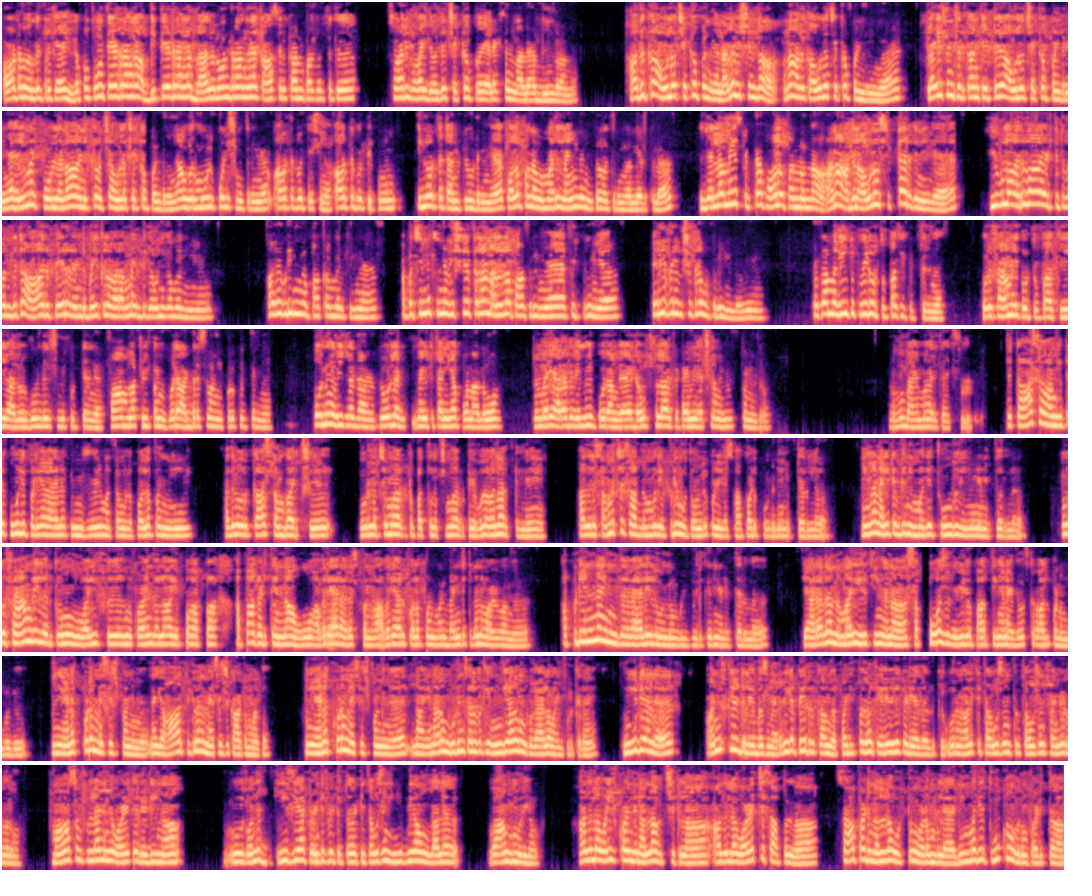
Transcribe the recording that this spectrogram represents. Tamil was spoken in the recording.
ஆட்டோல வந்துட்டு இருக்கேன் இந்த பக்கம் தேடுறாங்க அப்படி தேடுறாங்க பேக் நோன்றாங்க காசு இருக்கான்னு பாக்குறதுக்கு. சாரிப்பா இது வந்து செக்அப் எலெக்ஷன்னால அப்படின்றாங்க. அதுக்கு அவ்வளவு செக்அப் பண்ணுங்க. நல்ல விஷயம் தான் ஆனா அதுக்கு அவ்வளவு செக்அப் பண்றீங்க. லைசென்ஸ் இருக்கான்னு கேட்டு அவ்வளவு செக்அப் பண்றீங்க. ஹெல்மெட் போடலன்னா நிக்க வச்சு அவ்வளவு செக்அப் பண்றீங்க. அங்க ஒரு மூணு போலீஸ் நிக்கிறீங்க. அவர்கிட்ட போய் பேசுங்க. அவர்கிட்ட போய் பேசுங்க இன்னொருத்தட்ட அனுப்பி விடுறீங்க கொலை பண்ணவங்க மாதிரி லைன்ல நிக்க வைக்கிறீங்க அந்த இடத்துல. இது எல்லாமே ஸ்ட்ரிக்டா ஃபாலோ பண்ணணும் தான் ஆனா அதுல அவ்வளவு ஸ்ட்ரிக்டா இருக்கு நீங்க. இவ்வளவு அருவா எடுத்துட்டு வந்துட்டு ஆறு பேர் ரெண்டு பைக்ல வராங்கன்னா எப்படி கவனிக்காம இருந்தீங்க? அதை எப்படி நீங்க பார்க்காம இருக்கீங்க அப்ப சின்ன சின்ன விஷயத்தெல்லாம் நல்லா பாக்குறீங்க திட்டுறீங்க. பெரிய பெரிய விஷயத்தெல்லாம் விட்டுறீங்களே. பேசாம வீட்டுக்கு வீடு ஒரு துப்பாக்கி கொடுத்துருங்க. ஒரு ஃபேமிலிக்கு ஒரு துப்பாக்கி அதுல ஒரு குண்டு சொல்லி கொடுத்துருங்க. ஃபார்ம் எல்லாம் ஃபில் பண்ணி கூட அட்ரஸ் வாங்கி கூட கொடுத்துருங்க. பொண்ணுங்க வீட்டுல ரோட்ல நைட்டு தனியா போனாலும் இந்த மாதிரி யாராவது வெளியே போறாங்க டவுட்ஃபுல்லா இருக்க டைம்ல நாங்க யூஸ் பண்ணிக்கிறோம். ரொம்ப பயமா இருக்கு ஆக்சுவலி இந்த காசை வாங்கிட்டு கூலிப்படியா வேலை செஞ்சு மத்தவங்கள கொலை பண்ணி அதுல ஒரு காசு சம்பாரிச்சு ஒரு லட்சமா இருக்கட்டும் பத்து லட்சமா இருக்கட்டும் எவ்வளவு வேணா இருக்கட்டுமே அதுல சமைச்சு சாப்பிடும்போது எப்படி உங்க தொண்டு குழியில சாப்பாடு போடுன்னு எனக்கு தெரியல. நீங்களா நைட் எப்படி நிம்மதியா தூங்குவீங்கன்னு எனக்கு தெரியல. உங்க ஃபேமிலியில இருக்கவங்க உங்க ஒய்ஃப் உங்க குழந்தைலாம் எப்போ அப்பா அப்பா கடுத்து என்ன ஆகும்? அவர் யார் அரெஸ்ட் பண்ணுவா? அவர் யார் கொலை பண்ணுவான்னு பயந்துட்டு தானே வாழ்வாங்க. அப்படி என்ன இந்த வேலையில ஒண்ணு உங்களுக்கு இருக்குன்னு எனக்கு தெரியல. யாராவது அந்த மாதிரி இருக்கீங்கன்னா சப்போஸ் இந்த வீடியோ பாத்தீங்கன்னா ஏதோ ஸ்க்ரால் பண்ணும்போது நீங்க எனக்கு கூட மெசேஜ் பண்ணுங்க. நான் யார்கிட்டயும் அந்த மெசேஜ் காட்ட மாட்டேன். நீங்க எனக்கு கூட மெசேஜ் பண்ணுங்க. நான் என்னால முடிஞ்ச அளவுக்கு எங்கேயாவது உங்களுக்கு வேலை வாங்கி கொடுக்குறேன். மீடியால அன்ஸ்கில்டு லேபர்ஸ் நிறைய பேர் இருக்காங்க. படிப்பெல்லாம் தேவையே கிடையாது அதுக்கு. ஒரு நாளைக்கு thousand two thousand five hundred வரும். மாசம் ஃபுல்லா நீங்க உழைக்க ரெடினா உங்களுக்கு வந்து ஈஸியா twenty five to thirty thousand ஈஸியா உங்களால வாங்க முடியும். அதுல ஒய்ஃப் குழந்தை நல்லா வச்சுக்கலாம். அதுல உழைச்சு சாப்பிடலாம். சாப்பாடு நல்லா ஒட்டும் உடம்புல. நிம்மதியா தூக்கம் வரும் படுத்தா.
